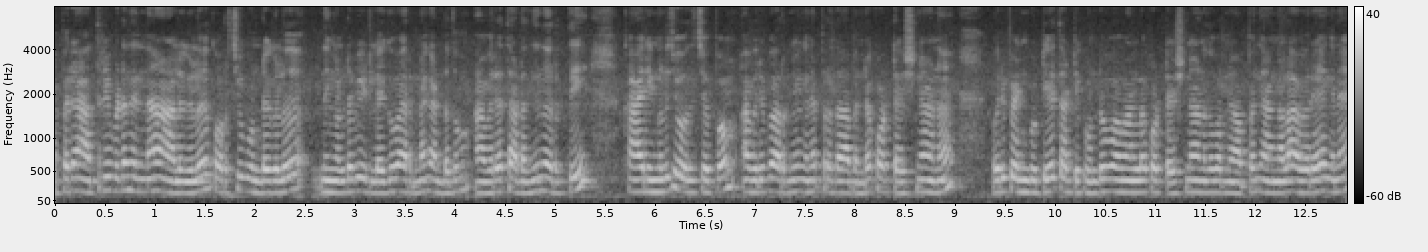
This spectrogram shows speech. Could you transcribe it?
അപ്പോൾ രാത്രി ഇവിടെ നിന്ന ആളുകൾ കുറച്ച് ഗുണ്ടകൾ നിങ്ങളുടെ വീട്ടിലേക്ക് വരണ കണ്ടതും അവരെ തടഞ്ഞു നിർത്തി കാര്യങ്ങൾ ചോദിച്ചപ്പം അവർ പറഞ്ഞു ഇങ്ങനെ പ്രതാപന്റെ കൊട്ടേഷനാണ് ഒരു പെൺകുട്ടിയെ തട്ടിക്കൊണ്ടു പോകാനുള്ള കൊട്ടേഷനാണെന്ന് പറഞ്ഞു. അപ്പം ഞങ്ങൾ അവരെ ഇങ്ങനെ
